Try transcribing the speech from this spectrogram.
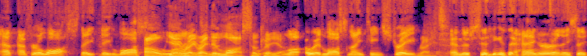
After a loss, they they lost. Oh, the yeah, right, right. They lost. Okay, yeah. lo- oh, had lost 19 straight. Right. And they're sitting in the hangar and they say,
